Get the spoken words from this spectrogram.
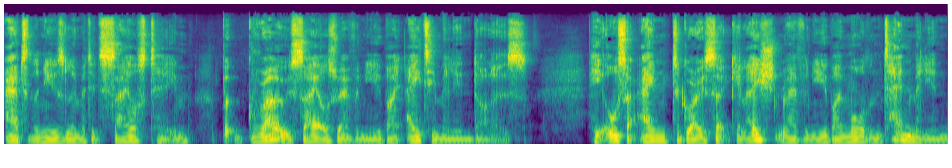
out of the News Limited sales team, but grow sales revenue by $80 million. He also aimed to grow circulation revenue by more than $10 million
